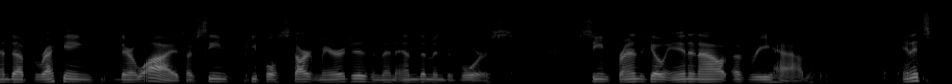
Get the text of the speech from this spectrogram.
end up wrecking their lives. I've seen people start marriages and then end them in divorce. Seen friends go in and out of rehab. And it's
